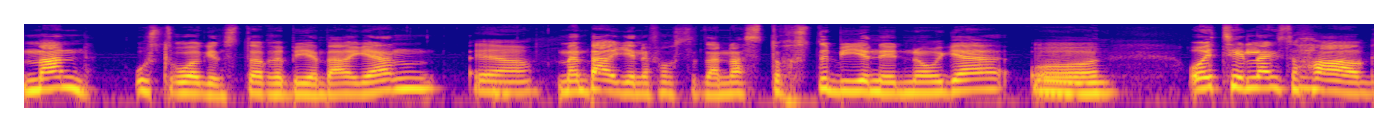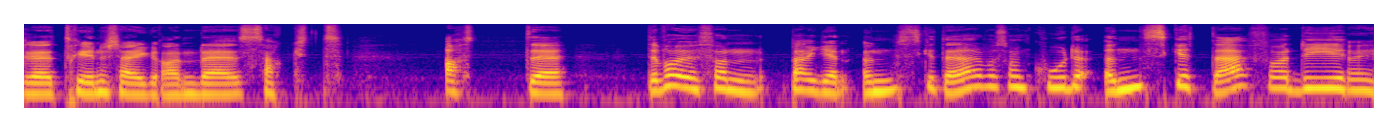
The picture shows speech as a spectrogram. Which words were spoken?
Men Oslo er en større by enn Bergen. Ja. Men Bergen er fortsatt den største byen i Norge. Og, Mm. og i tillegg så har eh, Trine Skei Grande sagt at uh, det var jo sånn Bergen ønsket det. Det var sånn Kode ønsket det, fordi Oi.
